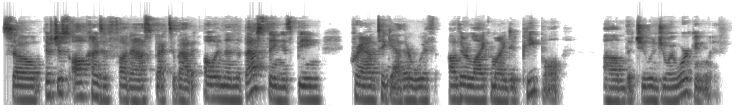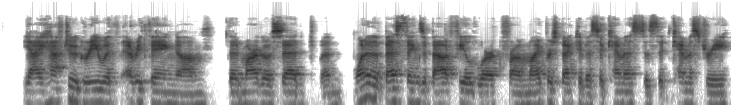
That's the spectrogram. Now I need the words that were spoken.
So there's just all kinds of fun aspects about it. Oh, and then the best thing is being crammed together with other like minded people um, that you enjoy working with. Yeah, I have to agree with everything um, that Margo said. And one of the best things about field work, from my perspective as a chemist, is that chemistry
